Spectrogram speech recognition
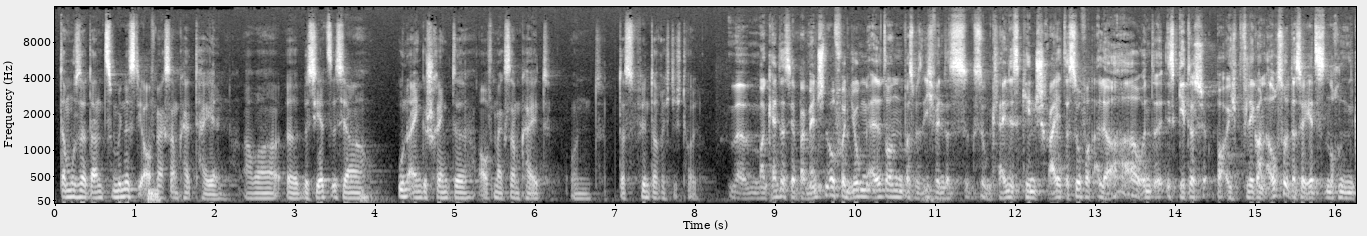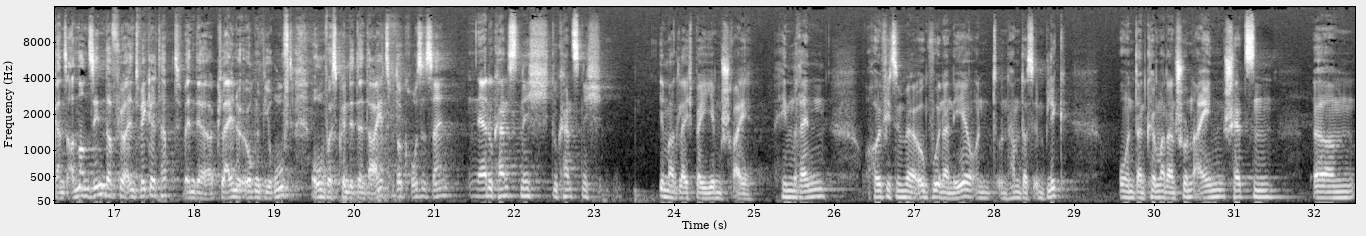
Da muss er dann zumindest die Aufmerksamkeit teilen. Aber äh, bis jetzt ist ja uneingeschränkte Aufmerksamkeit und das findet er richtig toll. Man kennt das ja bei Menschen auch von jungen Eltern, was weiß ich, wenn das so ein kleines Kind schreit, dass sofort alle, ah, und es geht das bei euch Pflegern auch so, dass ihr jetzt noch einen ganz anderen Sinn dafür entwickelt habt, wenn der Kleine irgendwie ruft, oh, was könnte denn da jetzt wieder Großes sein? Ja, du kannst nicht, du kannst nicht immer gleich bei jedem Schrei hinrennen. Häufig sind wir irgendwo in der Nähe und, und haben das im Blick. Und dann können wir dann schon einschätzen, ähm,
